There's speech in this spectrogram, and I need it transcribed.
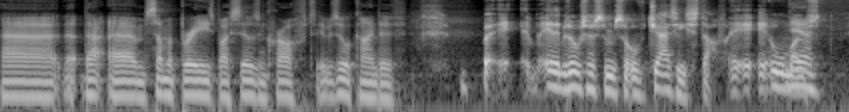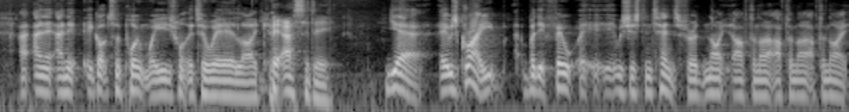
Uh, that, that um, Summer Breeze by Seals and Croft. It was all kind of. But it, it, was also some sort of jazzy stuff. It, it almost. Yeah. And, it, and it, got to the point where you just wanted to hear like a bit acidy. Yeah, it was great, but it felt it, it was just intense for night after night after night after night.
